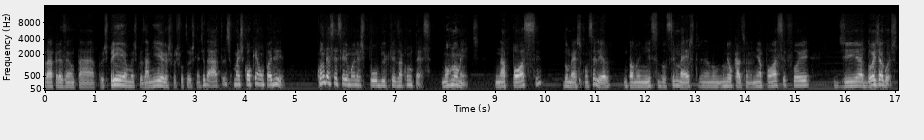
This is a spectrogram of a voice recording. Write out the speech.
para apresentar para os primos, para os amigos, para os futuros candidatos, mas qualquer um pode ir. Quando essas cerimônias públicas acontecem? Normalmente, na posse do mestre conselheiro, então no início do semestre, né? no, meu caso, a minha posse foi dia 2 de agosto,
